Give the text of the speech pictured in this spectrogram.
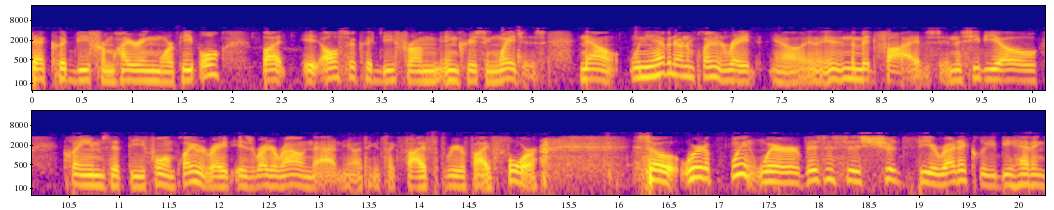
that could be from hiring more people, but it also could be from increasing wages. Now, when you have an unemployment rate, you know, in, in the mid fives, and the CBO claims that the full employment rate is right around that, you know, I think it's like five three or five four. So we're at a point where businesses should theoretically be having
